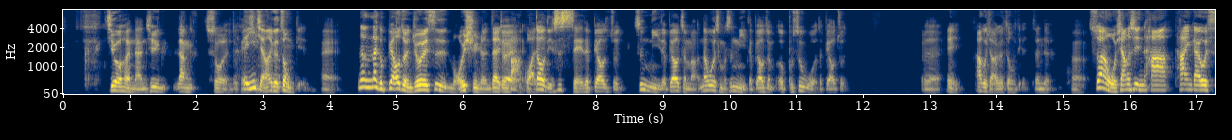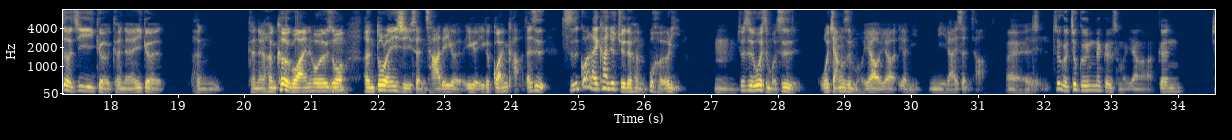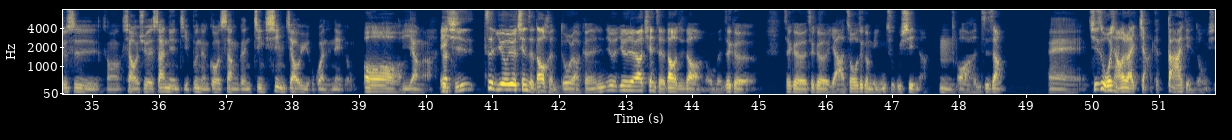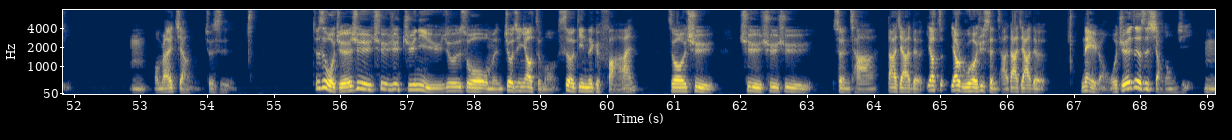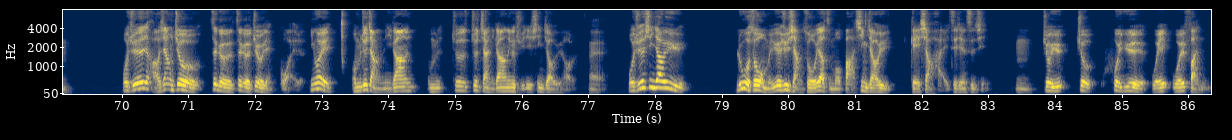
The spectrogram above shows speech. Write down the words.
就很难去让所有人都可以。哎，你讲到一个重点，哎。那那个标准就会是某一群人在把关，到底是谁的标准？是你的标准吗？那为什么是你的标准而不是我的标准？对不对？哎、欸，阿狗讲一个重点，真的，嗯，虽然我相信他，他应该会设计一个可能一个很可能很客观，或者说很多人一起审查的一个、嗯、一个一个关卡，但是直观来看就觉得很不合理。嗯，就是为什么是我讲什么要要要你你来审查？哎、这个就跟那个什么样啊？跟就是什么小学三年级不能够上跟性性教育有关的内容哦，一样啊。哎、欸，其实这又又牵扯到很多了，可能又又要牵扯到知道我们这个这个这个亚洲这个民族性啊，嗯，哇，很智障。哎、欸，其实我想要来讲一个大一点的东西，嗯，我们来讲就是就是我觉得去去去拘泥于就是说我们究竟要怎么设定那个法案之后去去去去。去审查大家的要要如何去审查大家的内容？我觉得这个是小东西。嗯，我觉得好像就这个这个就有点怪了，因为我们就讲你刚刚，我们就是就讲你刚刚那个举例性教育好了。哎、欸，我觉得性教育，如果说我们越去想说要怎么把性教育给小孩这件事情，嗯，就越就会越违违反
